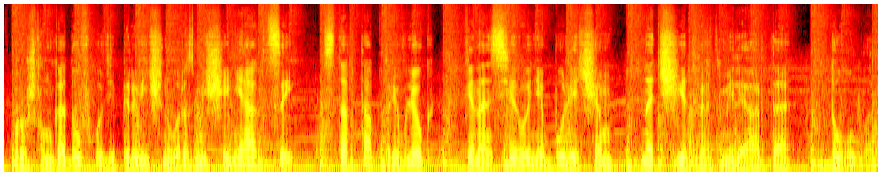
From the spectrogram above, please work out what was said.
В прошлом году в ходе первичного размещения акций стартап привлек финансирование более чем на четверть миллиарда долларов.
